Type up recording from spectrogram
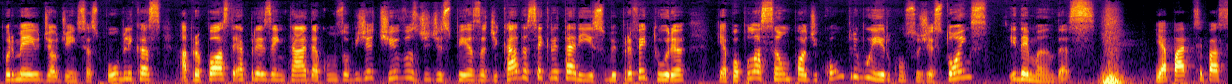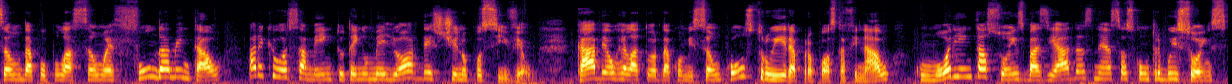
Por meio de audiências públicas, a proposta é apresentada com os objetivos de despesa de cada secretaria e subprefeitura e a população pode contribuir com sugestões e demandas. E a participação da população é fundamental para que o orçamento tenha o melhor destino possível. Cabe ao relator da comissão construir a proposta final com orientações baseadas nessas contribuições.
